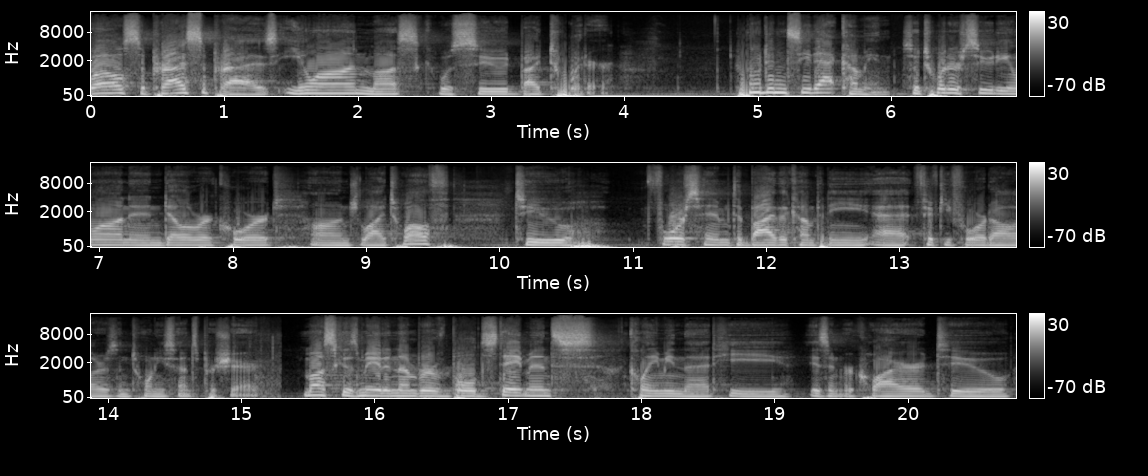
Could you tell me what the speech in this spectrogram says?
Well, surprise, surprise, Elon Musk was sued by Twitter. Who didn't see that coming? So, Twitter sued Elon in Delaware court on July 12th to force him to buy the company at $54.20 per share. Musk has made a number of bold statements claiming that he isn't required to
